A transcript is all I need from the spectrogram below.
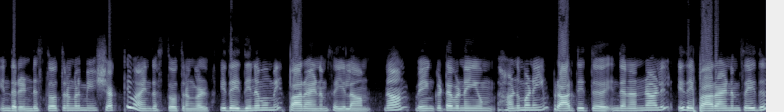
இந்த ரெண்டு ஸ்தோத்திரங்களுமே சக்தி வாய்ந்த ஸ்தோத்திரங்கள் இதை தினமுமே பாராயணம் செய்யலாம் நாம் வெங்கடவனையும் ஹனுமனையும் பிரார்த்தித்து இந்த நன்னாளில் இதை பாராயணம் செய்து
